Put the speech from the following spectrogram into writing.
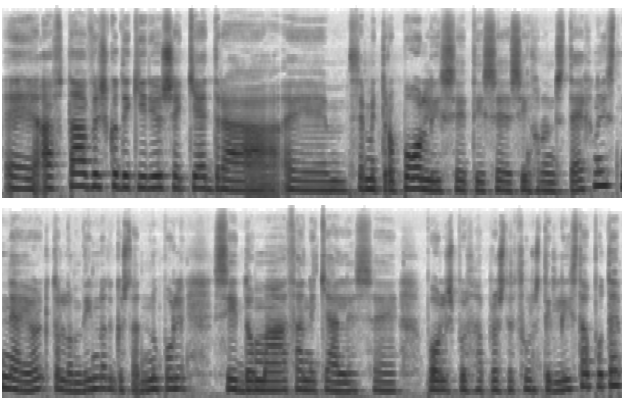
Ε, αυτά βρίσκονται κυρίως σε κέντρα, ε, σε μητροπόλεις ε, της ε, σύγχρονης τέχνης, τη Νέα Υόρκη, το Λονδίνο, την Κωνσταντινούπολη. Σύντομα θα είναι και άλλες ε, πόλεις που θα προσθεθούν στη λίστα. Οπότε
